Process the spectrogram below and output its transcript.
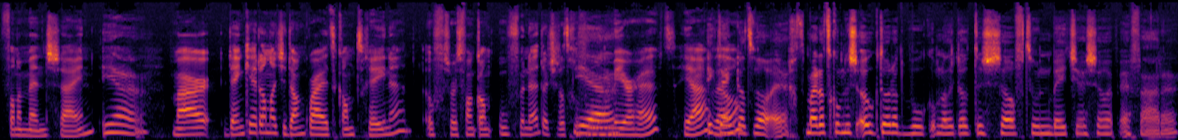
van een mens zijn. Ja. Maar denk jij dan dat je dankbaarheid kan trainen? Of een soort van kan oefenen? Dat je dat gevoel meer hebt? Ja, ik denk dat wel echt. Maar dat komt dus ook door dat boek. Omdat ik dat dus zelf toen een beetje zo heb ervaren.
